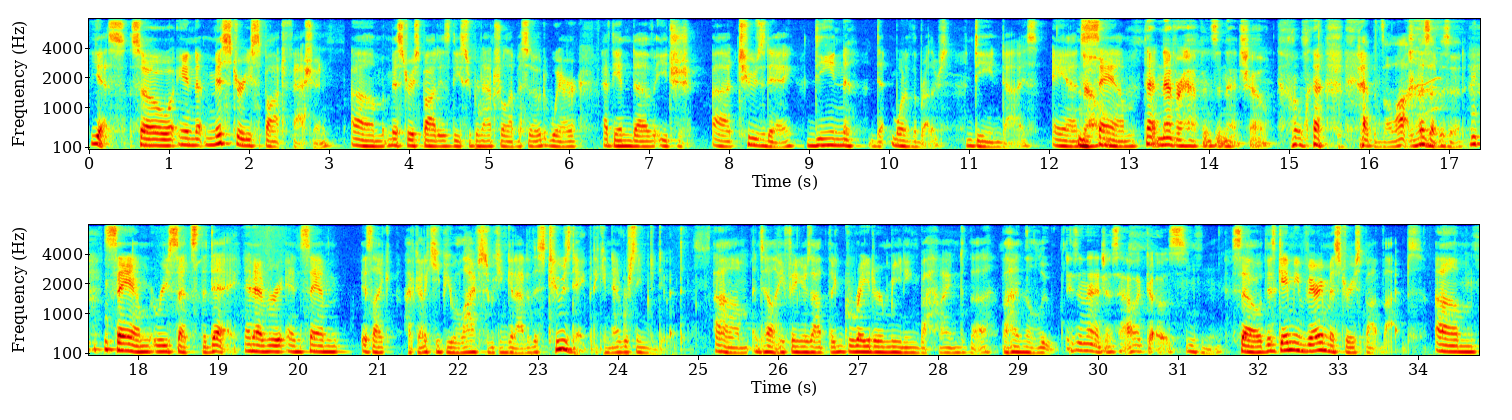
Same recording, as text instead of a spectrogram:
Yes. So in mystery spot fashion, um, mystery spot is the supernatural episode where at the end of each uh, Tuesday, Dean, one of the brothers, Dean dies, and No. Sam. That never happens in that show. it happens a lot in this episode. Sam resets the day, and every and Sam is like, "I've got to keep you alive so we can get out of this Tuesday," but he can never seem to do it. Um, until he figures out the greater meaning behind the behind the loop. Isn't that just how it goes? So this gave me very mystery spot vibes. Um,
